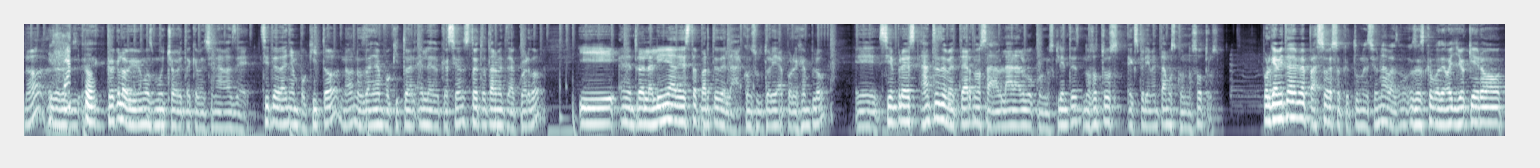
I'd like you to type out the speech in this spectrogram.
¿no? Creo que lo vivimos mucho ahorita que mencionabas de si te daña un poquito, ¿no? Nos daña un poquito en, la educación, estoy totalmente de acuerdo. Y dentro de la línea de esta parte de la consultoría, por ejemplo, eh, siempre es antes de meternos a hablar algo con los clientes, nosotros experimentamos con nosotros. Porque a mí también me pasó eso que tú mencionabas, ¿no? O sea, es como de, oye, yo quiero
